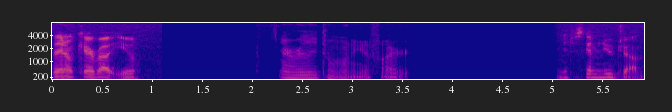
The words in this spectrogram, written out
they don't care about you I really don't want to get fired. you just get a new job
